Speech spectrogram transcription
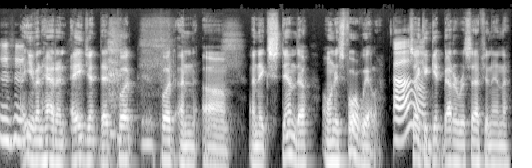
Mm-hmm. I even had an agent that put put an um, an extender on his four wheeler Oh. so he could get better reception in the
